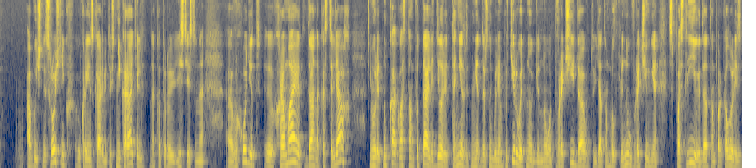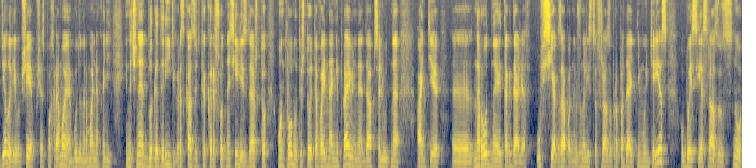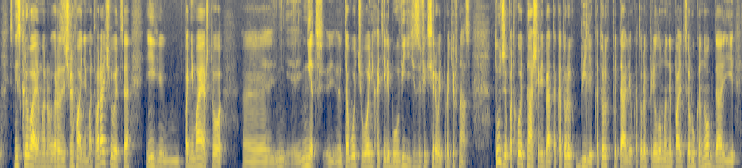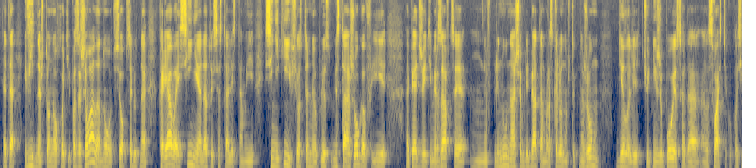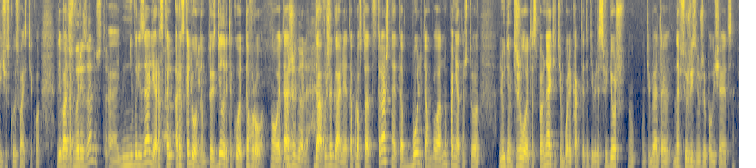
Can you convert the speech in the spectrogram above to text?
обычный срочник украинской армии, то есть не каратель, да, который, естественно, э, выходит, хромает, да, на костылях, и говорят, ну как вас там пытали, делали? Да нет, мне должны были ампутировать ноги, но вот врачи, да, вот я там был в плену, врачи мне спасли их, да, там прокололи, сделали, и вообще я сейчас похромаю, я буду нормально ходить. И начинает благодарить, рассказывать, как хорошо относились, да, что он тронут, и что эта война неправильная, да, абсолютно антинародная и так далее. У всех западных журналистов сразу пропадает к нему интерес, ОБСЕ сразу ну, с нескрываемым разочарованием отворачивается и понимая, что Э, нет того, чего они хотели бы увидеть и зафиксировать против нас. Тут же подходят наши ребята, которых били, которых пытали, у которых переломаны пальцы рук и ног, да, и это видно, что оно хоть и позаживало, но все абсолютно корявое, синее, да, то есть остались там и синяки, и все остальное, плюс места ожогов, и опять же эти мерзавцы в плену нашим ребятам раскаленным штык-ножом делали чуть ниже пояса, да, э, свастику, классическую свастику. Ребята, то есть вырезали, что ли? Э, не вырезали, а раскаль, раскаленным, то есть делали такое тавро. Ну, это, выжигали. Да, выжигали. Это просто страшно, это боль там была, ну, понятно, что людям тяжело это вспоминать, и тем более, как ты это теперь сведешь, ну, у тебя это на всю жизнь уже получается.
